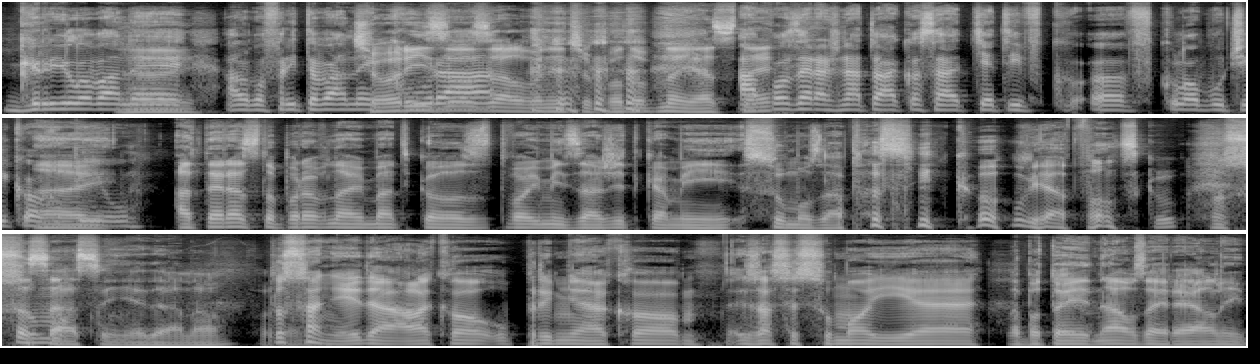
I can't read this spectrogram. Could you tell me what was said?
grillované Hej. alebo fritované Chorizos alebo niečo podobné, jasné. A pozeráš na to, ako sa tety v, v klobučikoch bijú. A teraz to porovnaj, Maťko, s tvojimi zážitkami sumo zápasníkov v Japonsku. No, sumo, to sa asi nedá, no. To sa nedá, ale ako úprimne, ako zase sumo je... Lebo to je naozaj reálny,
